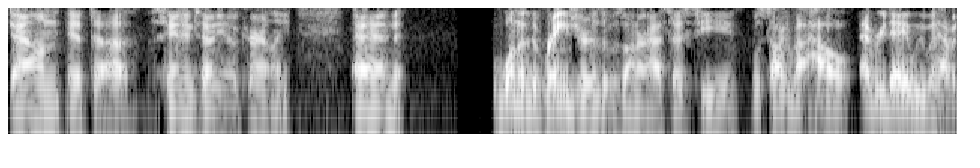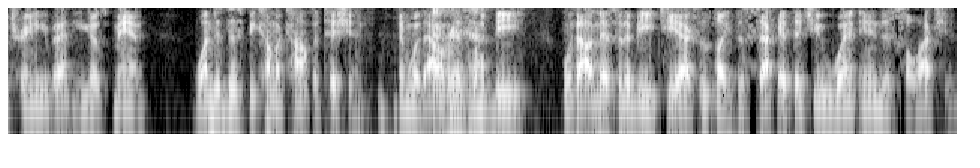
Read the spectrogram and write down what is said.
down at uh, San Antonio currently, and one of the rangers that was on our SST was talking about how every day we would have a training event. He goes, "Man, when did this become a competition?" And without Every missing a beat, without missing a beat, TX is like the second that you went into selection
